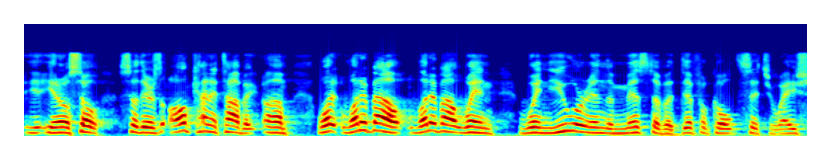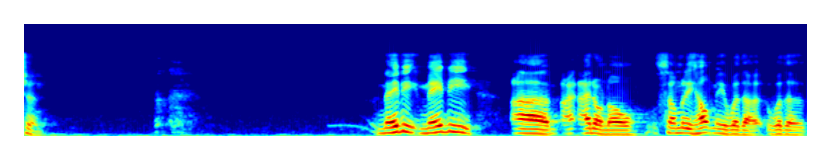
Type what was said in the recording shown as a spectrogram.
Y- You know, so so there's all kind of topic. Um, what what about what about when when you were in the midst of a difficult situation? Maybe maybe uh, I, I don't know. Somebody help me with a with a,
